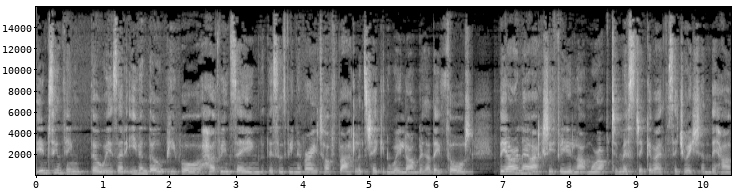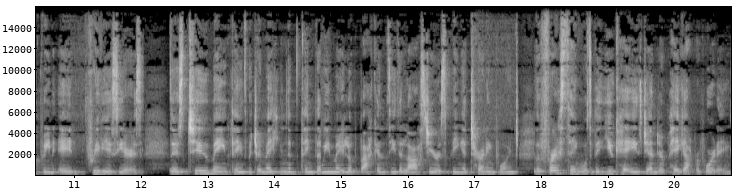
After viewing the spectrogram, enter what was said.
The interesting thing, though, is that even though people have been saying that this has been a very tough battle, it's taken way longer than they thought, they are now actually feeling a lot more optimistic about the situation they have been in previous years. There's two main things which are making them think that we may look back and see the last year as being a turning point. The first thing was the UK's gender pay gap reporting.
